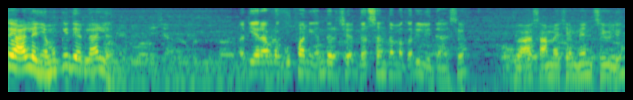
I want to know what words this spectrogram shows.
તો હાલે અહીંયા મૂકી દે એટલે હાલે. અત્યારે આપણે ગુફાની અંદર છે. દર્શન તમે કરી લીધા હશે. જો આ સામે છે મેન શિવલિંગ,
